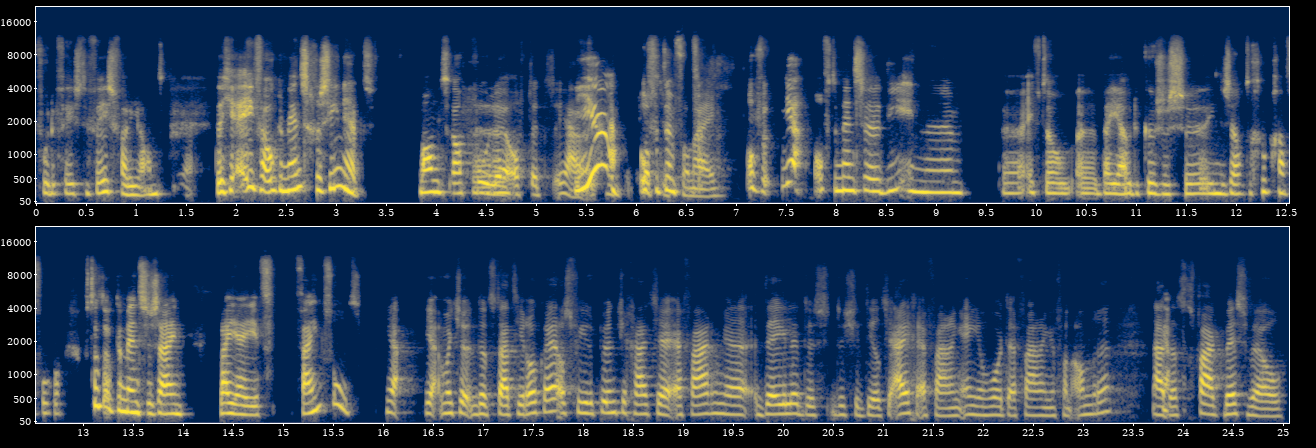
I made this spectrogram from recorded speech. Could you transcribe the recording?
voor de face-to-face variant. Ja. Dat je even ook de mensen gezien hebt. Want, kan voelen uh, of het, ja, ja of het een voor mij. Of, ja, of de mensen die in, uh, eventueel bij jou de cursus in dezelfde groep gaan volgen. Of dat ook de mensen zijn waar jij je fijn voelt. Ja, ja want je, dat staat hier ook hè, als vierde punt. Je gaat je ervaringen delen. Dus, dus je deelt je eigen ervaring en je hoort de ervaringen van anderen. Nou, dat is vaak best wel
